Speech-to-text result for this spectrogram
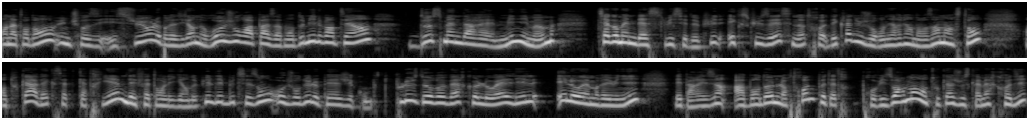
En attendant, une chose est sûre, le Brésilien ne rejouera pas avant 2021, deux semaines d'arrêt minimum. Thiago Mendes, lui, s'est depuis excusé, c'est notre déclat du jour, on y revient dans un instant. En tout cas, avec cette quatrième défaite en Ligue 1 depuis le début de saison, aujourd'hui le PSG compte plus de revers que l'OL, Lille et l'OM réunis. Les Parisiens abandonnent leur trône, peut-être provisoirement, en tout cas jusqu'à mercredi,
